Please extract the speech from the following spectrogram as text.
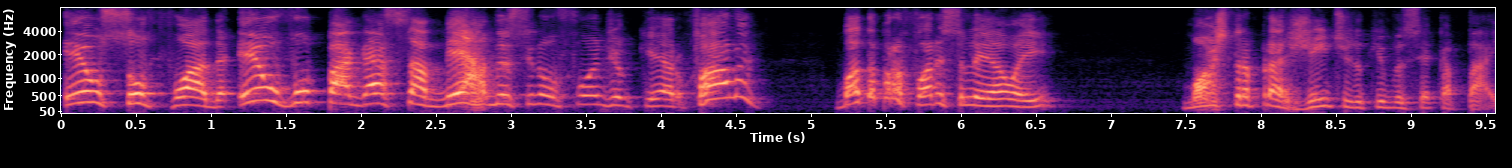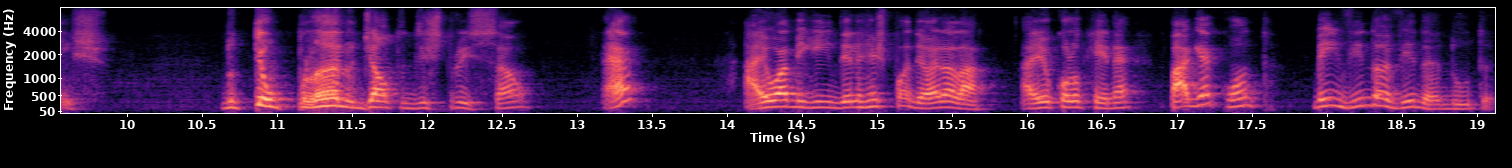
Eu sou foda. Eu vou pagar essa merda se não for onde eu quero. Fala. Bota para fora esse leão aí. Mostra pra gente do que você é capaz. Do teu plano de autodestruição. É? Aí o amiguinho dele respondeu: Olha lá. Aí eu coloquei, né? Pague a conta. Bem-vindo à vida adulta.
